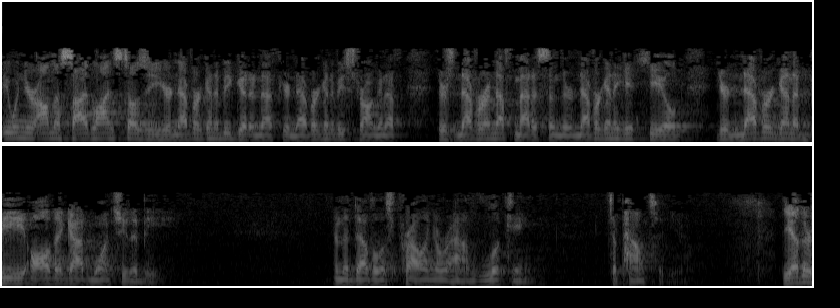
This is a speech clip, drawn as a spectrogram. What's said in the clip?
when you're on the sidelines, tells you you're never going to be good enough, you're never going to be strong enough, there's never enough medicine, they're never going to get healed, you're never going to be all that God wants you to be. And the devil is prowling around looking to pounce at you. The other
